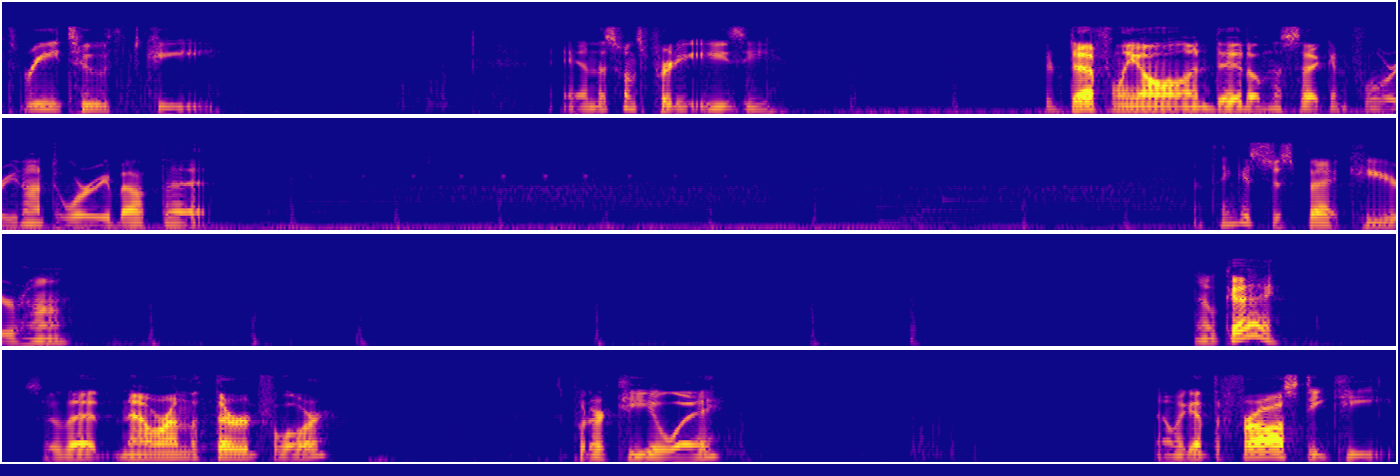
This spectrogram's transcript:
three-toothed key. And this one's pretty easy. They're definitely all undead on the second floor. You don't have to worry about that. I think it's just back here, huh? Okay. So that now we're on the third floor put our key away. Now we got the Frosty key.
